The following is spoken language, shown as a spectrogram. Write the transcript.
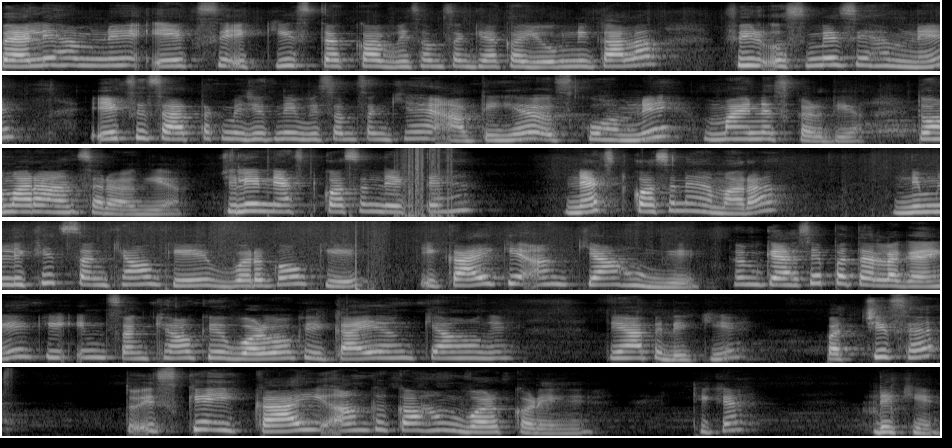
पहले हमने एक से इक्कीस तक का विषम संख्या का योग निकाला, फिर उसमें से हमने एक से सात तक में जितनी विषम संख्याएँ आती है, उसको हमने माइनस कर दिया। तो हमारा आंसर आ गया। चलिए नेक्स्ट क्वेश्चन देखते हैं। नेक्स्ट क्वेश्चन है हमारा। निम्नलिखित संख्याओं के वर्गों के इकाई के अंक क्या होंगे? तो हम कैसे पता लगाएँगे कि इन संख्याओं के वर्गों के इकाई अंक क्या होंगे? तो यहाँ पे देखिए 25 है तो इसके इकाई अंक का हम वर्ग करेंगे, ठीक है? देखिए,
